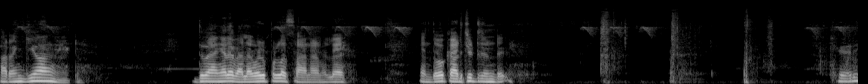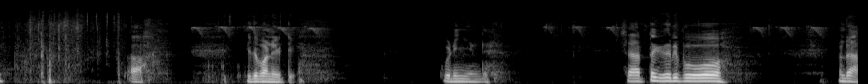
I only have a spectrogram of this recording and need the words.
പറങ്കി മാങ്ങ കേട്ടോ. ഇത് ഭയങ്കര വിലവെടുപ്പുള്ള സാധനമാണ് അല്ലേ എന്തോ കടിച്ചിട്ടുണ്ട്. കയറി ആ ഇത് പണി കിട്ടി. കുടുങ്ങിയുണ്ട്. ഷർട്ട് കയറി പോവോ? ഉണ്ടാ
